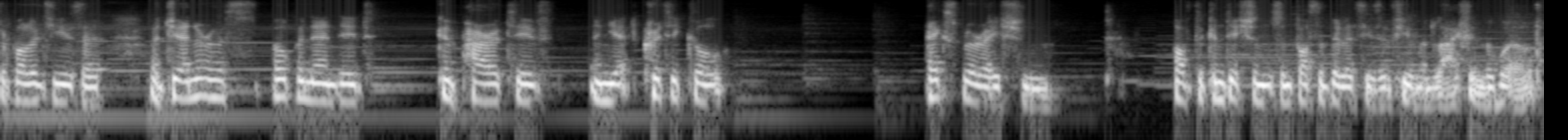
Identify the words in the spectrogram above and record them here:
Anthropology is a, a generous, open ended, comparative, and yet critical exploration of the conditions and possibilities of human life in the world.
